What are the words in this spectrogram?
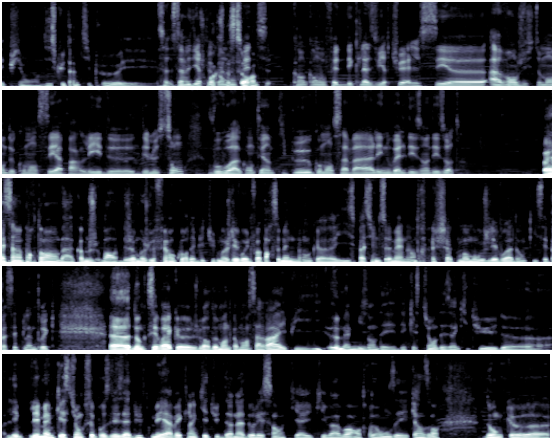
et puis on discute un petit peu. Et ça, veut dire que, quand, vous faites, quand, vous faites des classes virtuelles, c'est euh, avant justement de commencer à parler de, des leçons, vous vous racontez un petit peu comment ça va, les nouvelles des uns des autres? Ouais, c'est important. Bah, comme déjà, moi, je le fais en cours d'habitude. Moi, je les vois une fois par semaine. Donc, euh, il se passe une semaine entre chaque moment où je les vois. Donc, il s'est passé plein de trucs. Euh, donc, c'est vrai que je leur demande comment ça va. Et puis, eux-mêmes, ils ont des, questions, des inquiétudes. Les, mêmes questions que se posent les adultes, mais avec l'inquiétude d'un adolescent qui va avoir entre 11 et 15 ans. Donc,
